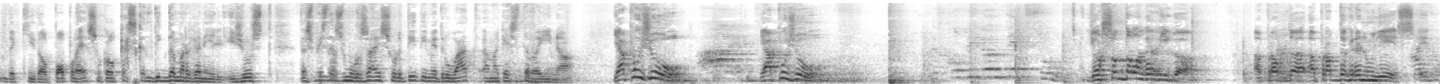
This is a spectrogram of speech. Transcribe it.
d'aquí del poble, eh? Soc el casc antic de Marganell i just després d'esmorzar he sortit i m'he trobat amb aquesta veïna. Ja pujo! Ja pujo! Jo sóc de la Garriga, a prop de, a prop de Granollers, en,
